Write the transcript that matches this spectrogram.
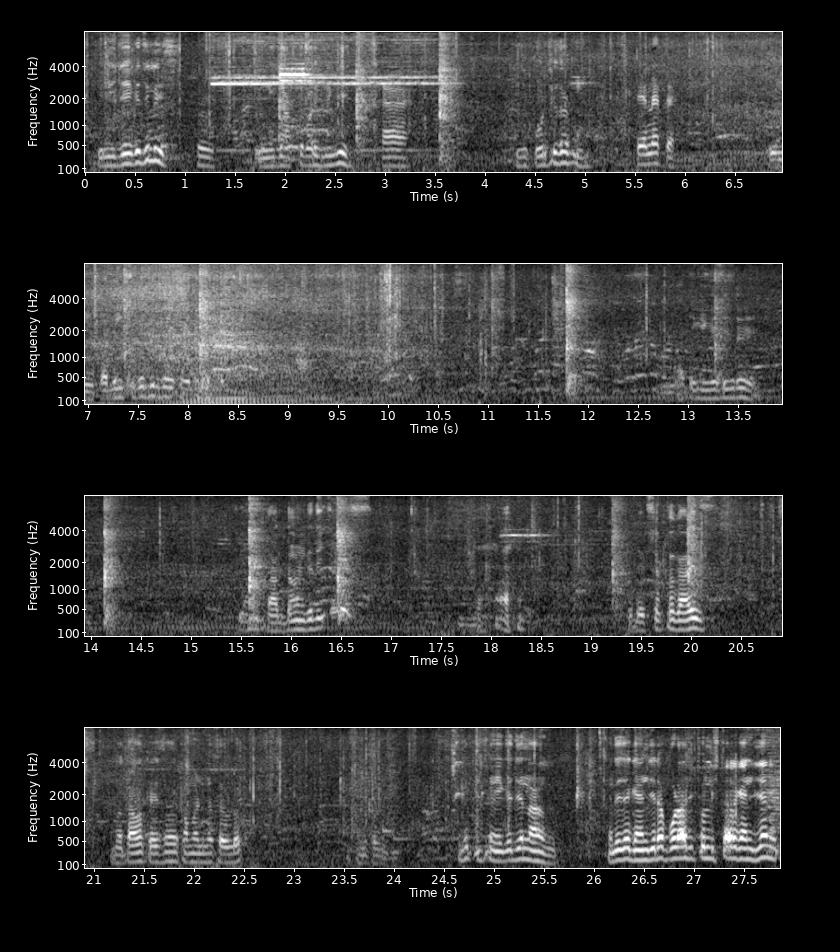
তুই নিজে এঁকেছিলিস? নিজে আঁকতে পারিস নাকি? হ্যাঁ। কিছু পড়ছিস এখন? টেনেতে তুই কদিন শিখেছিস বলতে বাতিক এঁকেছিস রে তুই আমার দাগ দাম এঁকে দিয়েছিস तो देख सकते हो गाइस बताओ कैसा है कमेंट में सब लोग কিন্তু কিছু এঁকেছে না হবে কিন্তু যে গেঞ্জিটা পড়ে আছে চল্লিশ টাকার গেঞ্জি জানিস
